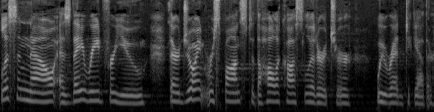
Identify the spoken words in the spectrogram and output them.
Listen now as they read for you their joint response to the Holocaust literature we read together.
